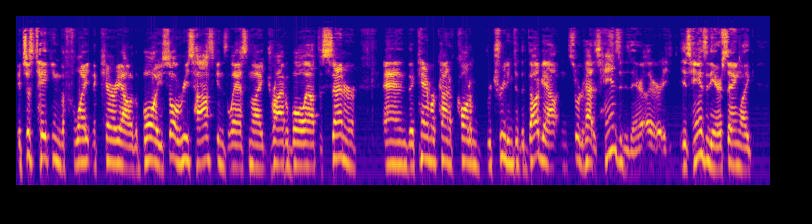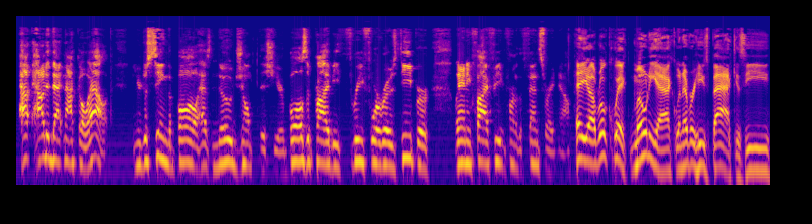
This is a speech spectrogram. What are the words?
It's just taking the flight and the carry out of the ball. You saw Rhys Hoskins last night drive a ball out to center, and the camera kind of caught him retreating to the dugout and sort of had his hands in his air, his hands in the air, saying like, "How how did that not go out?" You're just seeing the ball has no jump this year. Balls would probably be three, four rows deeper, landing five feet in front of the fence right now. Hey, uh, real quick, Moniak, whenever he's back, is he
